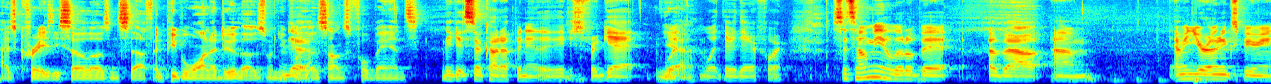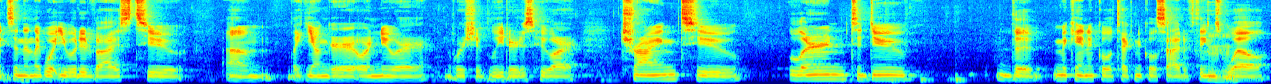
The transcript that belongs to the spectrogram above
has crazy solos and stuff, and people want to do those when you Yeah. play those songs full bands. they get so caught up in it that they just forget what, Yeah. what they're there for. So tell me a little bit about, um, I mean, your own experience, and then like what you would advise to um, like younger or newer worship leaders who are trying to learn to do the mechanical, technical side of things well.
